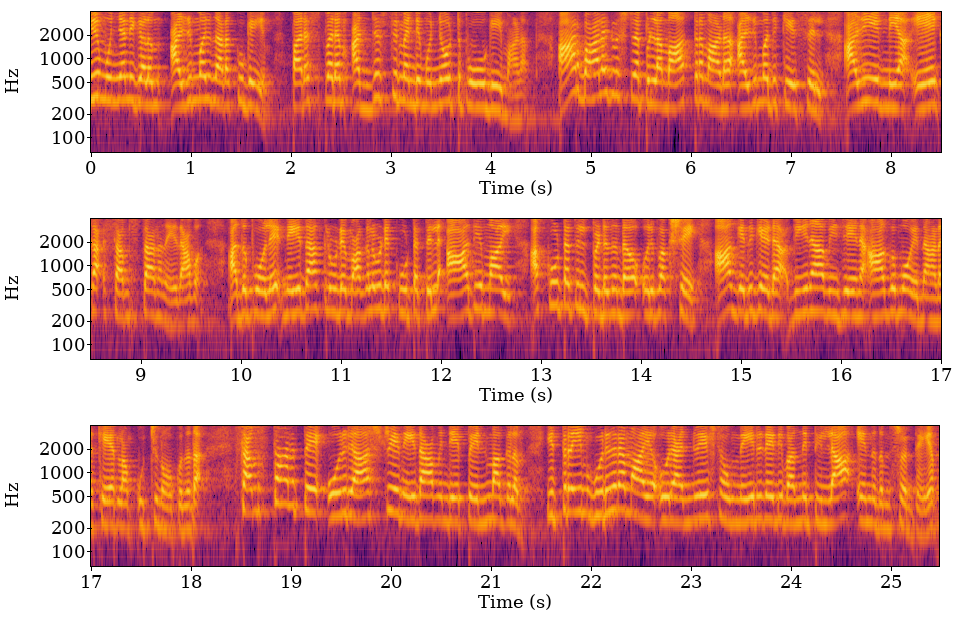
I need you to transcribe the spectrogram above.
ഇരു മുന്നണികളും അഴിമതി നടക്കുകയും പരസ്പരം അഡ്ജസ്റ്റ്മെന്റ് മുന്നോട്ട് പോവുകയുമാണ്. ആർ ബാലകൃഷ്ണപിള്ള മാത്രമാണ് അഴിമതി കേസിൽ അഴിയെണ്ണിയ ഏക സംസ്ഥാന നേതാവ്. അതുപോലെ നേതാക്കളുടെ മകളുടെ കൂട്ടത്തിൽ ആദ്യമായി അക്കൂട്ടത്തിൽ പെടുന്നത് ഒരുപക്ഷെ ആ ഗതികേട് വീണാ വിജയൻ ആകുമോ എന്നാണ് കേരളം ഉറ്റുനോക്കുന്നത്. സംസ്ഥാനത്തെ ഒരു രാഷ്ട്രീയ നേതാവിന്റെ പെൺമകളും ഇത്രയും ഗുരുതരമായ ഒരു അന്വേഷണവും നേരിടേണ്ടി വന്നിട്ടില്ല എന്നതും ശ്രദ്ധേയം.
